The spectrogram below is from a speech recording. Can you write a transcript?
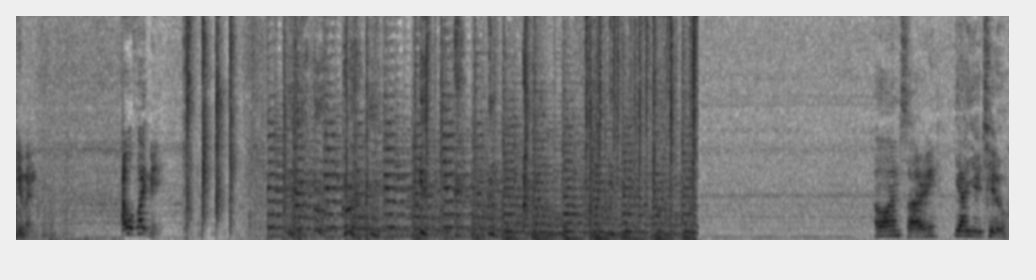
Human. I will fight me. Oh, I'm sorry. Yeah, you too.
